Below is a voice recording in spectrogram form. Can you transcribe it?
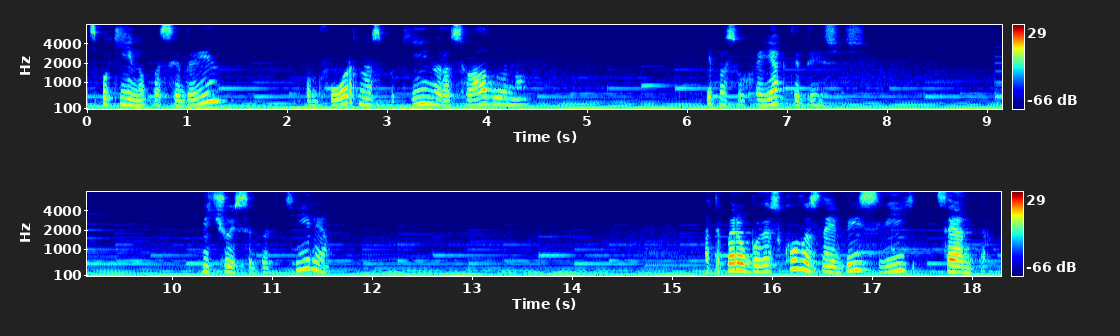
Спокійно посиди, комфортно, спокійно, розслаблено. І послухай, як ти дишиш. Відчуй себе в тілі. А тепер обов'язково знайди свій центр.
